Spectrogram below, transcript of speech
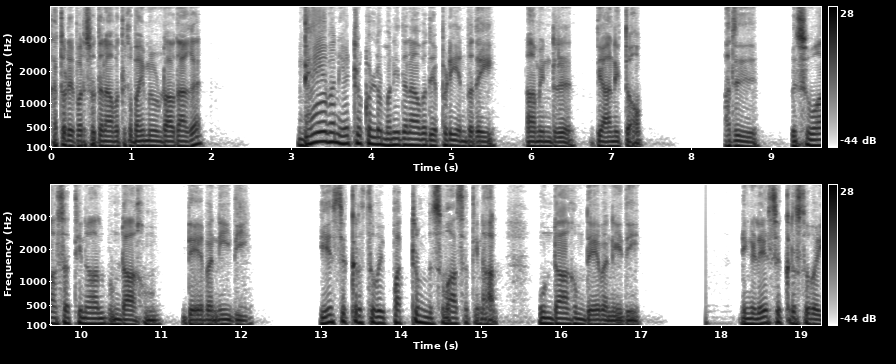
கத்துடைய பரிசுத்த நாமத்துக்கு பயமை உண்டாவதாக. தேவன் ஏற்றுக்கொள்ளும் மனிதனாவது எப்படி என்பதை நாம் இன்று தியானித்தோம். அது விசுவாசத்தினால் உண்டாகும் தேவ நீதி இயேசு கிறிஸ்துவை பற்றும் விசுவாசத்தினால் உண்டாகும் தேவ நீதி நீங்கள் இயேசு கிறிஸ்துவை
